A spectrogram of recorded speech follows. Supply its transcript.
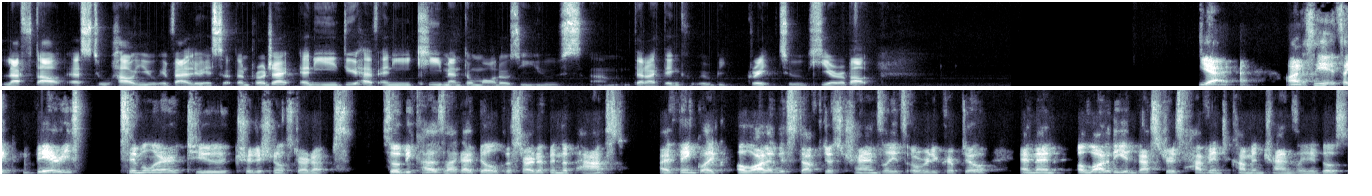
left out as to how you evaluate a certain project? Any? Do you have any key mental models you use um, that I think would be great to hear about? Yeah, honestly, it's like very similar to traditional startups. So because like I built a startup in the past, I think like a lot of this stuff just translates over to crypto. And then a lot of the investors haven't come and translated those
